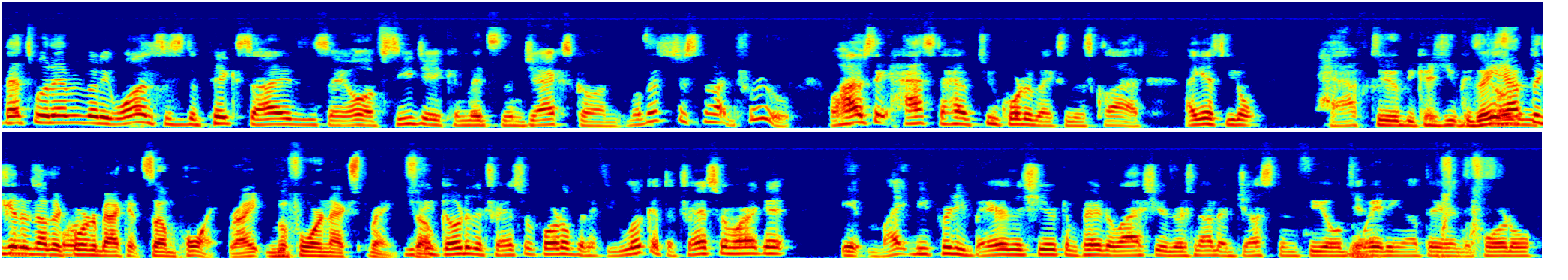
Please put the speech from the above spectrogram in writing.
that's what everybody wants is to pick sides and say, oh, if CJ commits, then Jack's gone. Well, that's just not true. Ohio State has to have two quarterbacks in this class. I guess you don't have to because you could. they go have the to get another portal. quarterback at some point, right? Before next spring. You So could go to the transfer portal, but if you look at the transfer market, it might be pretty bare this year compared to last year. There's not a Justin Fields Yeah. waiting out there in the portal,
